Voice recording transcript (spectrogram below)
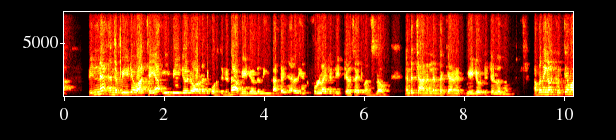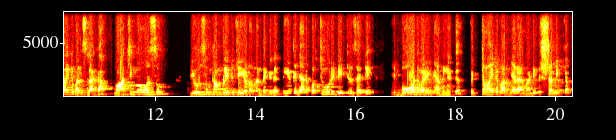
പിന്നെ എന്റെ വീഡിയോ വാച്ച് ചെയ്യുക. ഈ വീഡിയോയിൽ ഓൾറെഡി കൊടുത്തിട്ടുണ്ട്. ആ വീഡിയോയിൽ നിങ്ങൾ കണ്ടു കഴിഞ്ഞാൽ നിങ്ങൾക്ക് ഫുൾ ആയിട്ട് ഡീറ്റെയിൽസ് ആയിട്ട് മനസ്സിലാവും. എന്റെ ചാനലിൽ എന്തൊക്കെയാണ് വീഡിയോ ഇട്ടിട്ടുള്ളത് അപ്പൊ നിങ്ങൾ കൃത്യമായിട്ട് മനസ്സിലാക്കാം. വാച്ചിങ് ഓവേഴ്സും വ്യൂസും കംപ്ലീറ്റ് ചെയ്യണമെന്നുണ്ടെങ്കിൽ നിങ്ങൾക്ക് ഞാൻ കുറച്ചും കൂടി ഡീറ്റെയിൽസ് ആയിട്ട് ഈ ബോർഡ് വഴി ഞാൻ നിങ്ങൾക്ക് വ്യക്തമായിട്ട് പറഞ്ഞു തരാൻ വേണ്ടി ശ്രമിക്കാം.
